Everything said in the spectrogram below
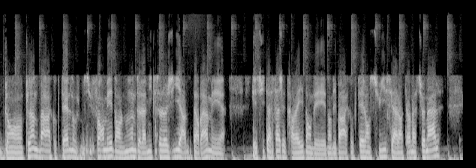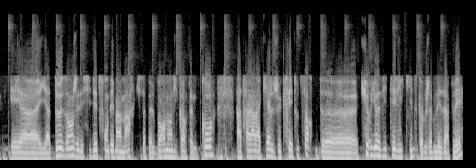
dans plein de bars à cocktails. Donc je me suis formé dans le monde de la mixologie à Amsterdam et, et suite à ça j'ai travaillé dans des dans des bars à cocktails en Suisse et à l'international. Et euh, il y a deux ans, j'ai décidé de fonder ma marque qui s'appelle Born on Liquors Co, à travers laquelle je crée toutes sortes de curiosités liquides, comme j'aime les appeler.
